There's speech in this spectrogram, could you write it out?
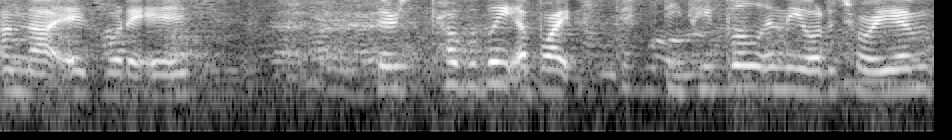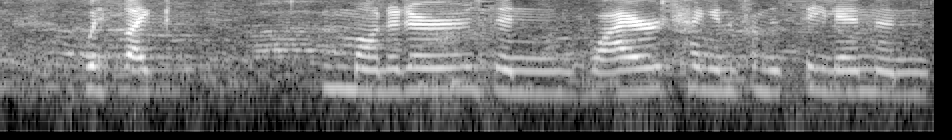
and that is what it is. There's probably about 50 people in the auditorium with like monitors and wires hanging from the ceiling and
